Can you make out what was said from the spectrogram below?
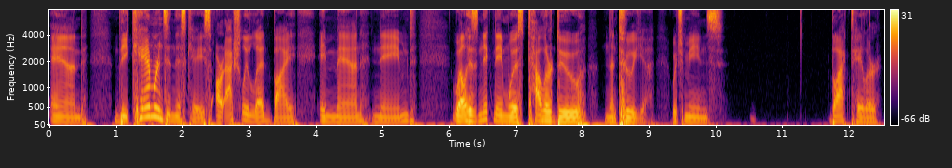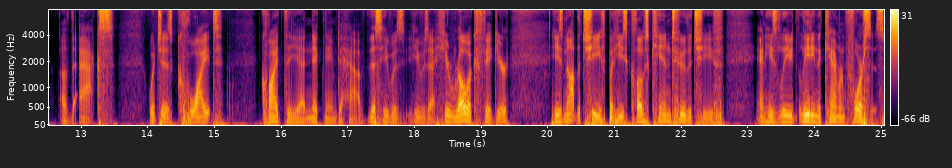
And the Camerons in this case are actually led by a man named, well, his nickname was Talardu Nantuya, which means Black Tailor of the Axe, which is quite quite the uh, nickname to have. This he was he was a heroic figure. He's not the chief, but he's close kin to the chief, and he's lead, leading the Cameron forces.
